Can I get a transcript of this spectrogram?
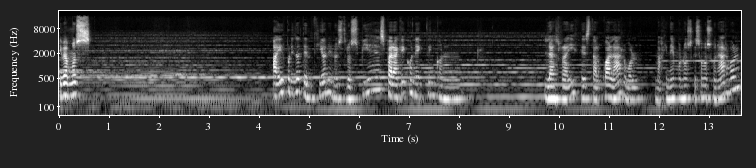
y vamos a ir poniendo atención en nuestros pies para que conecten con las raíces tal cual árbol. Imaginémonos que somos un árbol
